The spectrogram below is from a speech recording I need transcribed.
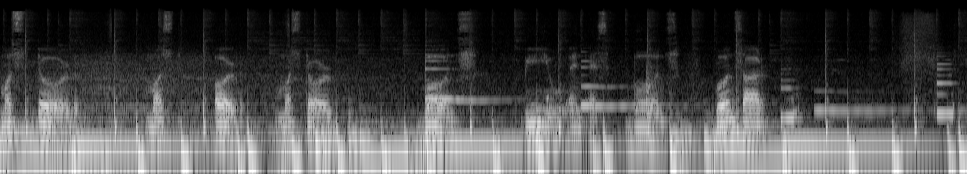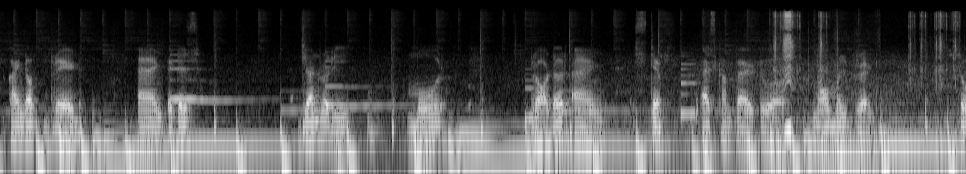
Mustard. Mustard. Mustard. Buns. B U N S. Buns buns are kind of bread and it is generally more broader and stiff as compared to a normal bread. So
